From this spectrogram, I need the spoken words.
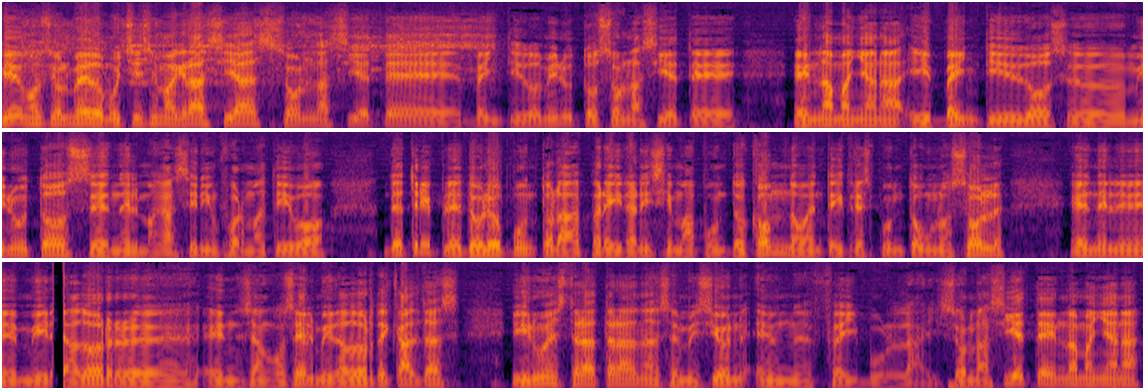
Bien, José Olmedo, muchísimas gracias. Son las 7.22 minutos, son las 7 en la mañana y 22 eh, minutos en el magazine informativo de www.lapereiranísima.com, 93.1 Sol en el eh, Mirador eh, en San José, el Mirador de Caldas y nuestra transmisión en Facebook Live. Son las 7 en la mañana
